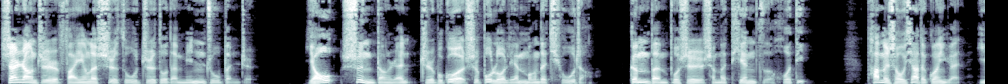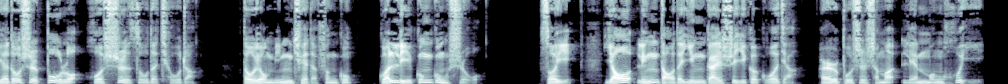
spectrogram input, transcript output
禅让制反映了氏族制度的民主本质，尧舜等人只不过是部落联盟的酋长，根本不是什么天子或帝，他们手下的官员也都是部落或氏族的酋长，都有明确的分工，管理公共事务，所以。尧领导的应该是一个国家，而不是什么联盟会议。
